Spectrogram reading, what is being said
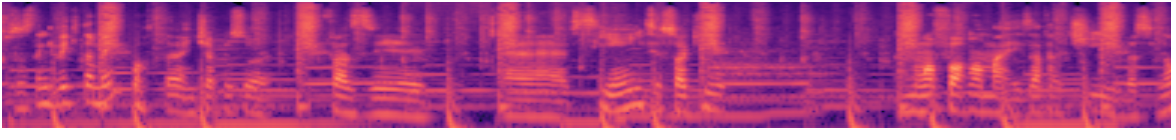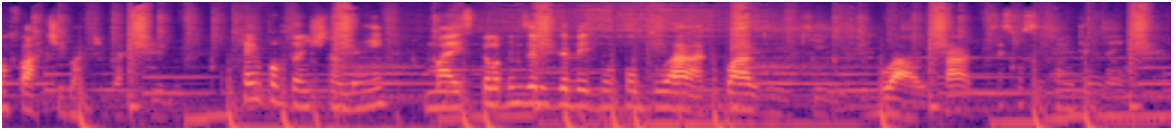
Pessoas têm que ver que também é importante a pessoa fazer é, ciência, só que numa forma mais atrativa, assim, não só artigo, artigo, artigo. Que é importante também, mas pelo menos eles deveriam pontuar quase que igual, sabe? Não sei se vocês estão entendendo.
